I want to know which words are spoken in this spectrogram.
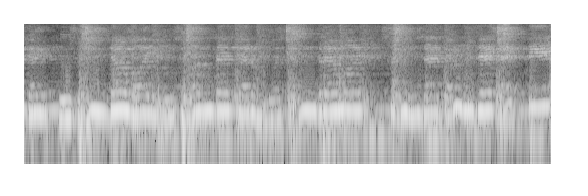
കടൽക്കു ദണ്ഡമായി ശാന്തകർമ്മ ചന്ദ്രമായി ചന്ദ്രകം ജഗത്തിൽ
